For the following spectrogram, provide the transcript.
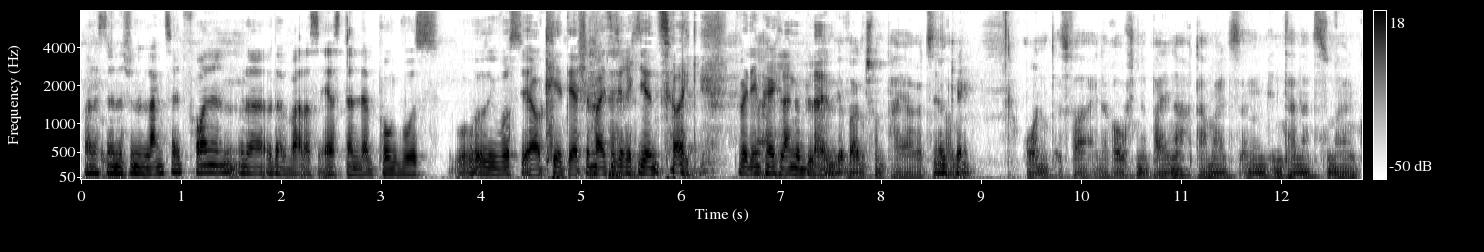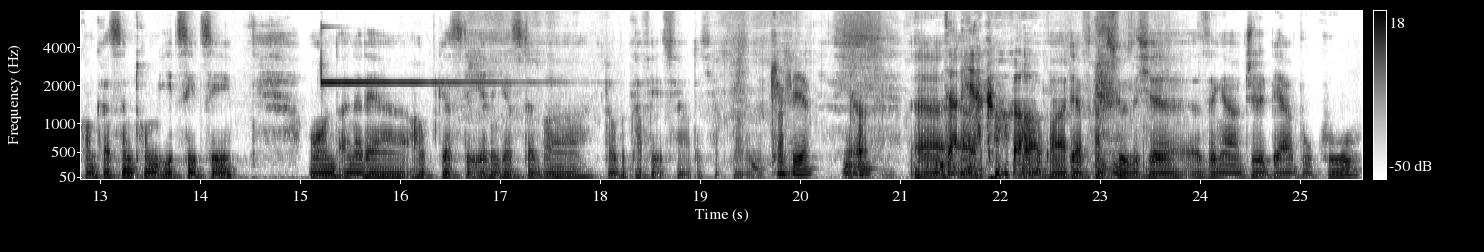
War das denn schon eine Langzeitfreundin oder, oder war das erst dann der Punkt, wo wo sie wusste, ja, okay, der schmeißt sich richtig ins Zeug, bei dem kann ich lange bleiben. wir waren schon ein paar Jahre zusammen. Okay. Und es war eine rauschende Ballnacht, damals im Internationalen Kongresszentrum ICC. Und einer der Hauptgäste, Ehrengäste war, ich glaube, Kaffee ist fertig. Kaffee. Ja. Daher komm raus. Da war der französische Sänger Gilbert Boucault.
